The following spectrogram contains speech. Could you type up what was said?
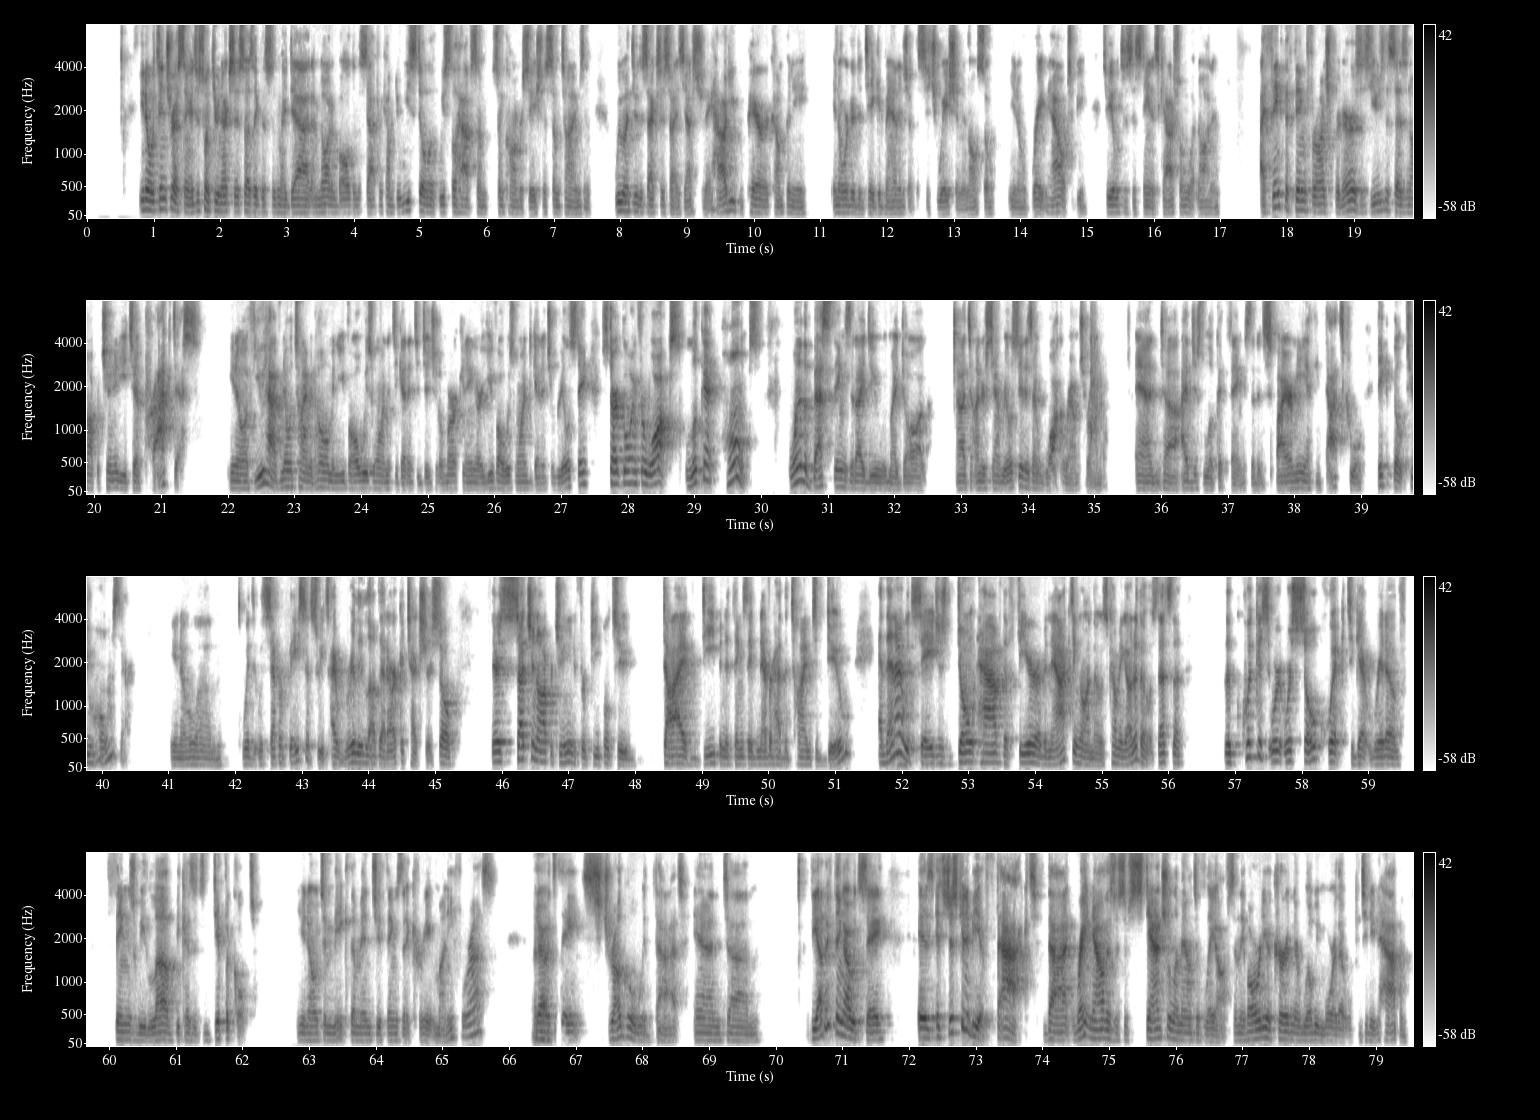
You know, it's interesting. I just went through an exercise like this with my dad. I'm not involved in the staffing company. We still we still have some some conversations sometimes, and we went through this exercise yesterday. How do you prepare a company in order to take advantage of the situation and also you know right now to be to be able to sustain its cash flow and whatnot and i think the thing for entrepreneurs is use this as an opportunity to practice you know if you have no time at home and you've always wanted to get into digital marketing or you've always wanted to get into real estate start going for walks look at homes one of the best things that i do with my dog uh, to understand real estate is i walk around toronto and uh, i just look at things that inspire me i think that's cool they built two homes there you know, um, with, with separate basement suites. I really love that architecture. So there's such an opportunity for people to dive deep into things they've never had the time to do. And then I would say just don't have the fear of enacting on those coming out of those. That's the the quickest we're we're so quick to get rid of things we love because it's difficult, you know, to make them into things that create money for us. But yeah. I would say struggle with that and um, the other thing I would say is it's just going to be a fact that right now there's a substantial amount of layoffs and they've already occurred and there will be more that will continue to happen.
